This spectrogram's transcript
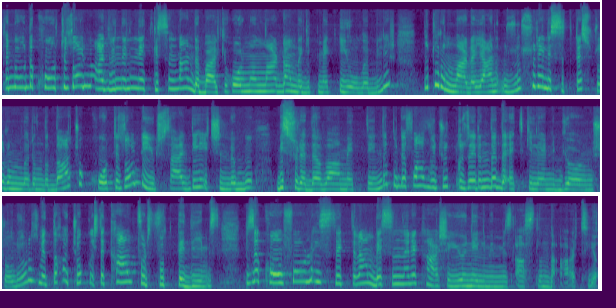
tabii orada kortizol ve adrenalin etkisinden de belki hormonlardan da gitmek iyi olabilir. Bu durumlarda yani uzun süreli stres durumlarında daha çok kortizol de yükseldiği için ve bu bir süre devam ettiğinde bu defa vücut üzerinde de etkilerini görmüş oluyoruz ve daha çok işte comfort food dediğimiz bize konforlu hissettiren besinlere karşı yönelimimiz aslında artıyor.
